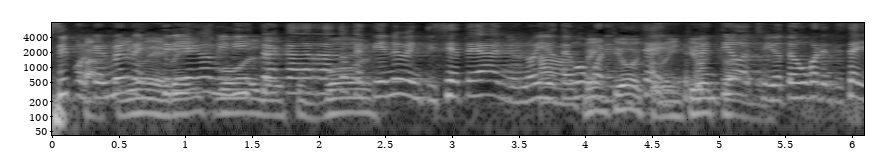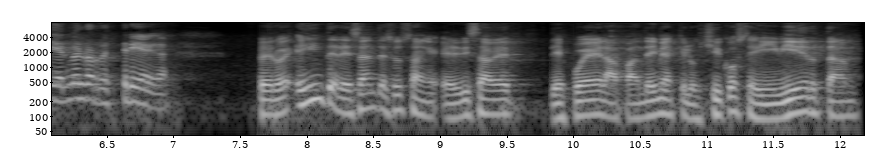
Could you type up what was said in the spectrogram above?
Sí, porque él me restriega, ministra, cada rato que tiene 27 años, ¿no? Y Ah. yo tengo 28, 46. 28 yo tengo 46 y él me lo restriega. Pero es interesante, Susan, Elizabeth, después de la pandemia, que los chicos se diviertan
